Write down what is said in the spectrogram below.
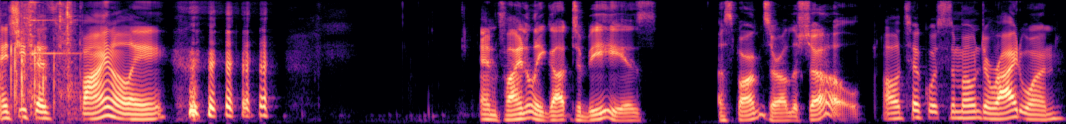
and she says, "Finally." and finally got to be is a sponsor on the show All it took was Simone to ride one.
